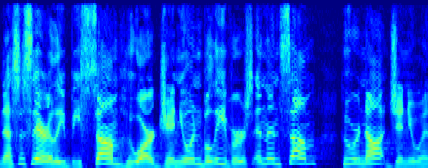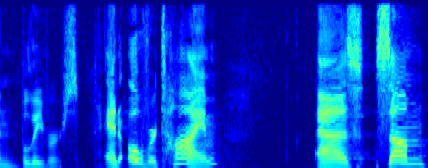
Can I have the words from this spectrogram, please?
necessarily be some who are genuine believers and then some who are not genuine believers. And over time, as some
